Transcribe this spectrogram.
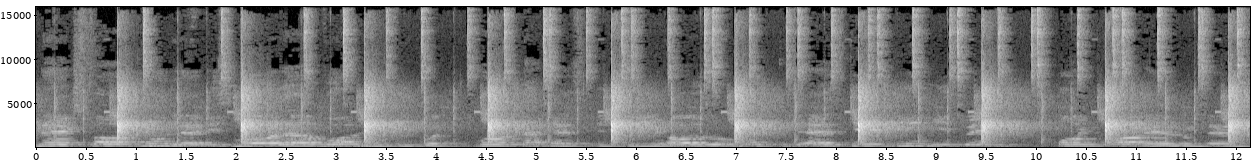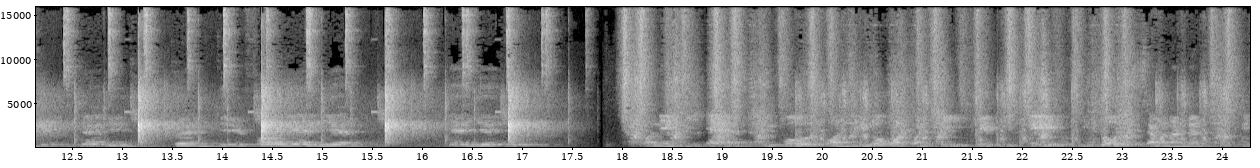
Next formula is molar volume equal more times STP or room temperature STP is 20.4 and room temperature is 24 yeah yeah yeah yeah yeah 180 M equal 10 1.3 kPa equal 760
